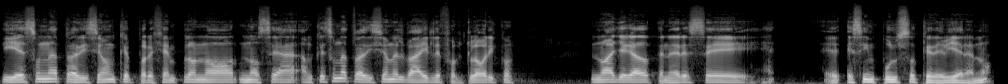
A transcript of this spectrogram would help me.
Y es una tradición que, por ejemplo, no, no sea, aunque es una tradición el baile folclórico, no ha llegado a tener ese, e, ese impulso que debiera, ¿no?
